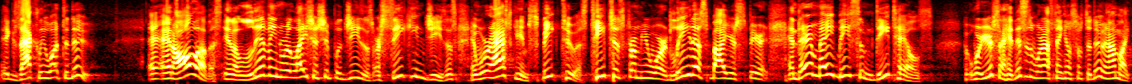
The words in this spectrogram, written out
exactly what to do. And all of us in a living relationship with Jesus are seeking Jesus, and we're asking Him, Speak to us, teach us from your word, lead us by your Spirit. And there may be some details where you're saying, Hey, this is what I think I'm supposed to do. And I'm like,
